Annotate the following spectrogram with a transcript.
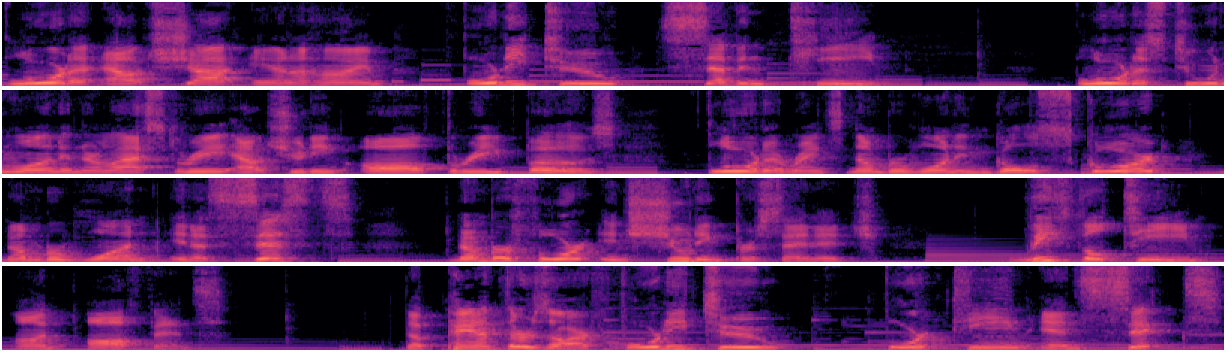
Florida outshot Anaheim 42 17. Florida's 2 and 1 in their last three, outshooting all three foes. Florida ranks number one in goals scored, number one in assists, number four in shooting percentage. Lethal team on offense. The Panthers are 42, 14, and 6,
